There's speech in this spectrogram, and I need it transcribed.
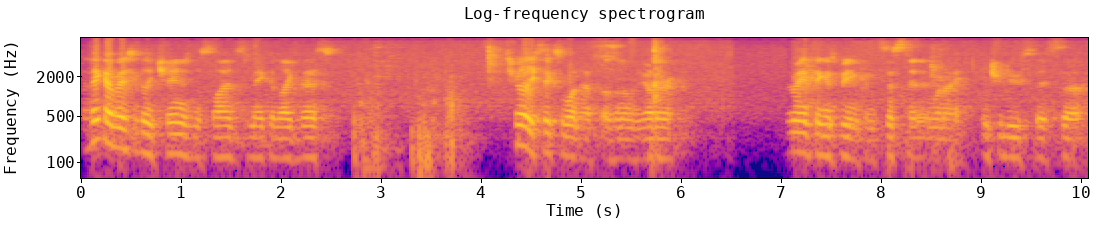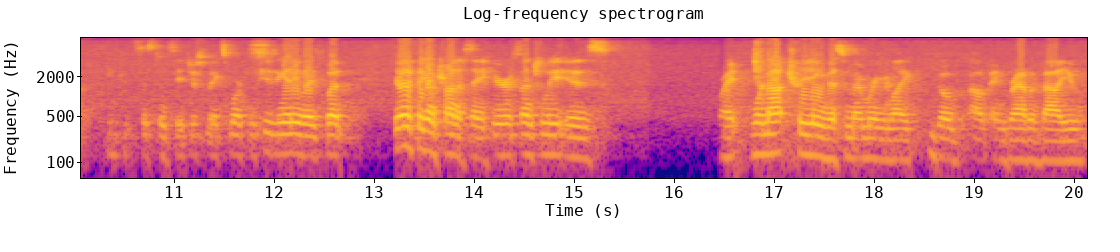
I think I basically changed the slides to make it like this. It's really 6 of one, half dozen of the other. The main thing is being consistent, and when I introduce this uh, inconsistency, it just makes more confusing anyways. But the other thing I'm trying to say here essentially is, right, we're not treating this memory like go out and grab a value.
